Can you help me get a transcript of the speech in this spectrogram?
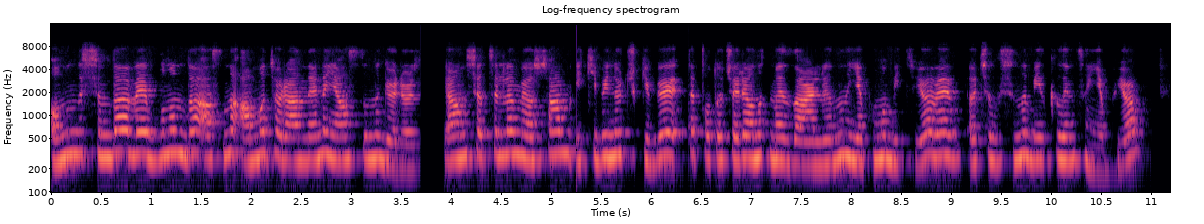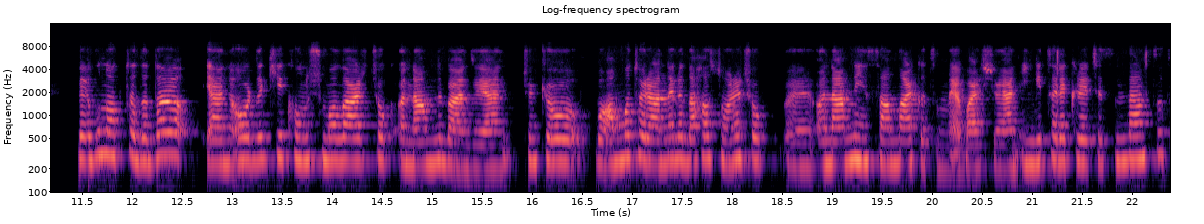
Onun dışında ve bunun da aslında anma törenlerine yansıdığını görüyoruz. Yanlış hatırlamıyorsam 2003 gibi de Potoçeri Anıt Mezarlığı'nın yapımı bitiyor ve açılışını Bill Clinton yapıyor. Ve bu noktada da yani oradaki konuşmalar çok önemli bence yani çünkü o bu anma törenlerine daha sonra çok e, önemli insanlar katılmaya başlıyor. Yani İngiltere Kraliçesinden tut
